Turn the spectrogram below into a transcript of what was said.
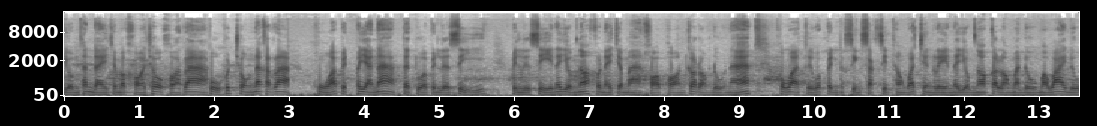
โยมท่านใดจะมาขอโชคขอราบปู่พุทธชงนคราชหัวเป็นพญานาค แต่ตัวเป็นเรือสี เป็นฤาษีนะโยมเนาะคนไหนจะมาขอพรก็ลองดูนะ เพราะว่าถือว่าเป็นสิ่งศักดิ์สิทธิ์ของวัดเชิงเลนนะโยมเนาะก็ลองมาดูมาไหว้ดู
